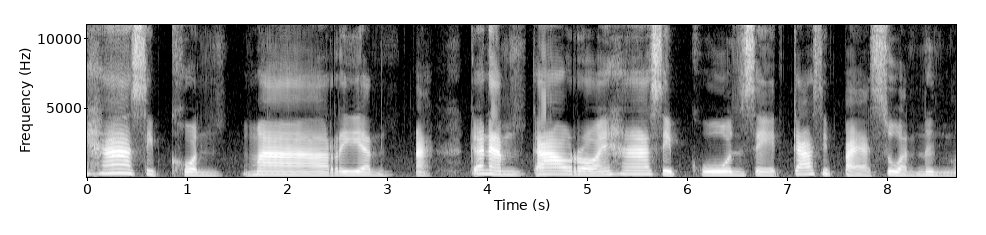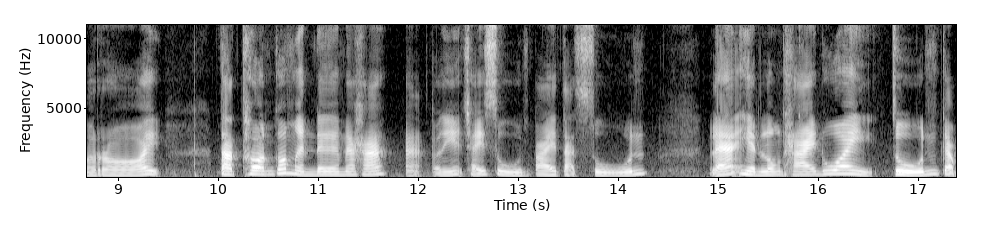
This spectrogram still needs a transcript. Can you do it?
950 คน มาเรียน อะ ก็นำ950 คูณเศษ 98 ส่วน 100 ตัดทอนก็เหมือนเดิมนะคะ อะ ตัวนี้ใช้ 0 ไปตัด 0 และเห็นลงท้ายด้วย 0 กับ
